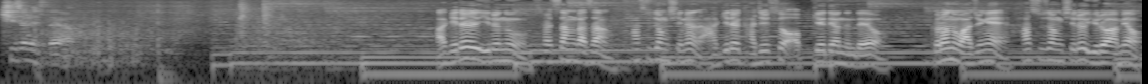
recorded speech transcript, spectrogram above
기절했어요. 아기를 잃은 후 설상가상 하수정 씨는 아기를 가질 수 없게 되었는데요. 그런 와중에 하수정 씨를 위로하며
